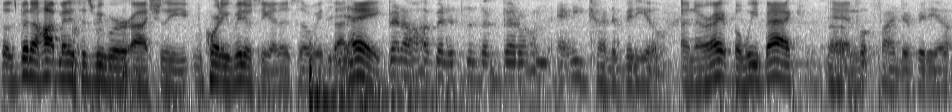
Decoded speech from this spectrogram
So it's been a hot minute since we were actually recording videos together. So we thought, hey, It's been a hot minute since I've been on any kind of video. and all right, but we back. It's not and a foot finder video.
